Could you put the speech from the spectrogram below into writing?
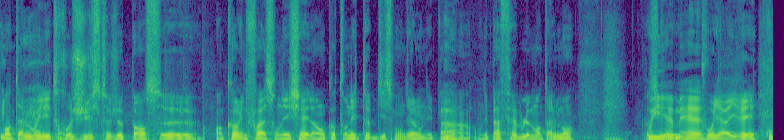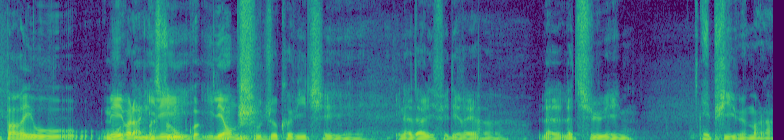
mentalement, il est trop juste, je pense. euh, encore une fois, à son échelle, hein, quand on est top 10 mondial, on n'est pas, on n'est pas faible mentalement. Parce Oui, que mais- pour y arriver, Comparé au. mais au- voilà, il est, quoi. il est en dessous de Djokovic et, et Nadal et Federer euh, là- là-dessus. et, et puis euh, voilà,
